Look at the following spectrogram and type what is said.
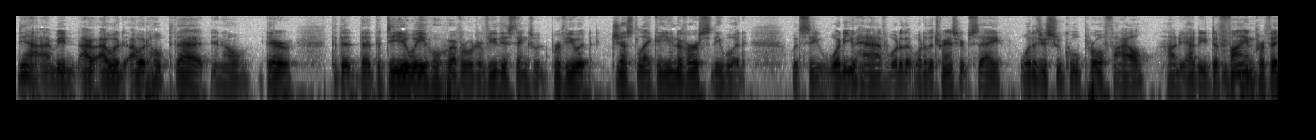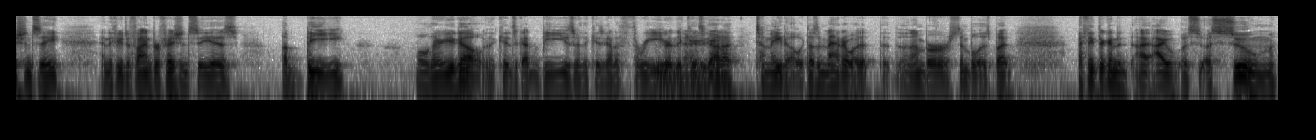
Yeah, I mean, I, I would I would hope that you know they're that the, that the DOE who whoever would review these things would review it just like a university would would see what do you have what do the what do the transcripts say what is your school profile how do you, how do you define Mm-hmm. proficiency and if you define proficiency as a B well there you go the kid's got B's or the kid's got a three or Mm, the there kid's got go. a tomato it doesn't matter what it, the, the number or symbol is but I think they're gonna I, I assume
